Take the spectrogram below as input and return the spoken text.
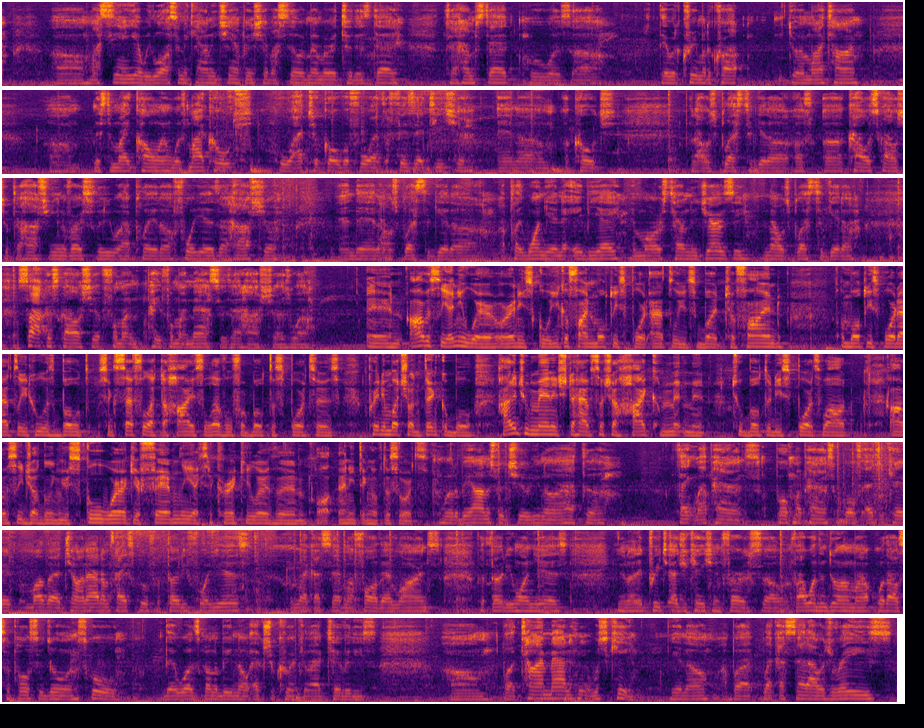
Uh, my senior year, we lost in the county championship. I still remember it to this day to Hempstead, who was uh, they were the cream of the crop during my time. Um, Mr. Mike Cohen was my coach, who I took over for as a phys ed teacher and um, a coach. But I was blessed to get a, a, a, college scholarship to Hofstra University, where I played uh, four years at Hofstra. And then I was blessed to get a, I played one year in the ABA in Morristown, New Jersey. And I was blessed to get a soccer scholarship for my, pay for my master's at Hofstra as well. And obviously, anywhere or any school, you can find multi sport athletes, but to find a multi-sport athlete who is both successful at the highest level for both the sports is pretty much unthinkable. How did you manage to have such a high commitment to both of these sports while obviously juggling your schoolwork, your family, extracurriculars, and anything of the sorts? Well, to be honest with you, you know, I have to thank my parents. Both my parents were both educated. My mother at John Adams High School for 34 years. And like I said, my father at Lawrence for 31 years. You know, they preach education first. So if I wasn't doing my, what I was supposed to do in school, there was going to be no extracurricular activities. Um, but time management was key, you know. But like I said, I was raised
